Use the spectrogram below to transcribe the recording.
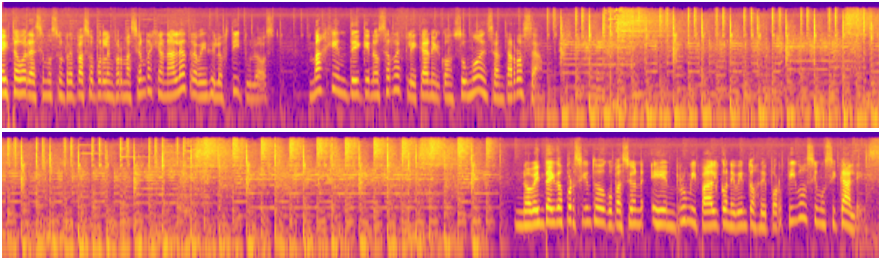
A esta hora hacemos un repaso por la información regional a través de los títulos. Más gente que no se refleja en el consumo en Santa Rosa. ...92% de ocupación en Rumipal con eventos deportivos y musicales.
